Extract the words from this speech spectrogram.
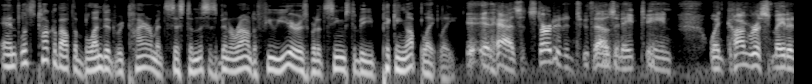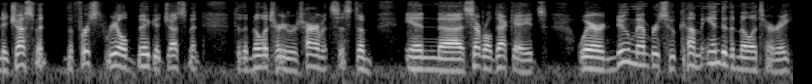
And let's talk about the blended retirement system. This has been around a few years, but it seems to be picking up lately. It has. It started in 2018 when Congress made an adjustment the first real big adjustment to the military retirement system in uh, several decades, where new members who come into the military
